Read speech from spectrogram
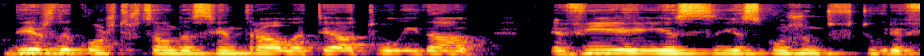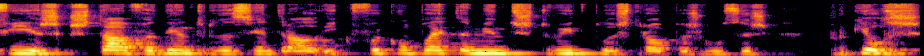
desde a construção da central até à atualidade, havia esse, esse conjunto de fotografias que estava dentro da central e que foi completamente destruído pelas tropas russas, porque eles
